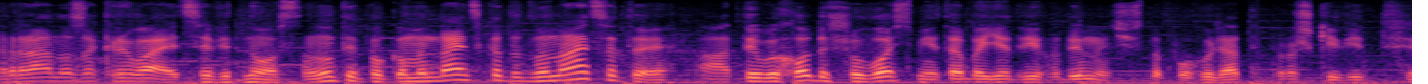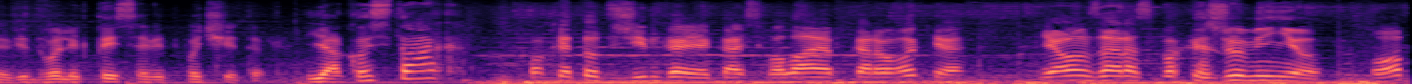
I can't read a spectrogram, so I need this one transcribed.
рано закривається відносно. Ну, типу, комендантська до 12, а ти виходиш о 8, і тебе є 2 години чисто погуляти, трошки від, відволіктися, відпочити. Якось так. Поки тут жінка якась волає в караоке, я вам зараз покажу меню. Оп.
